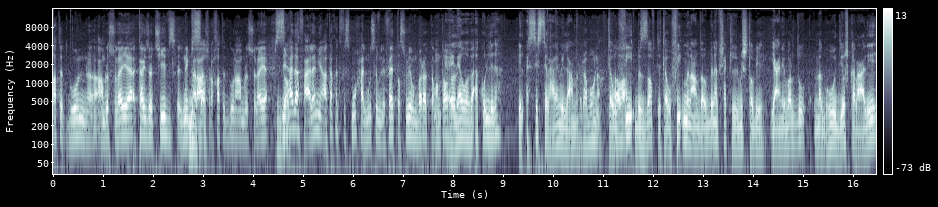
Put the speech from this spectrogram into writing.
حاطط جون عمرو السولية كايزر تشيفز النجم بالظبط. العشرة حاطط جون عمرو السولية دي. هدف عالمي أعتقد في سموحة الموسم اللي فات تصوير من بره ال 18 علاوه بقى كل ده ال assist العالمي اللي عمله. رابونا. توفيق بالظبط توفيق من عند ربنا بشكل مش طبيعي. يعني برضو مجهود يشكر عليه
